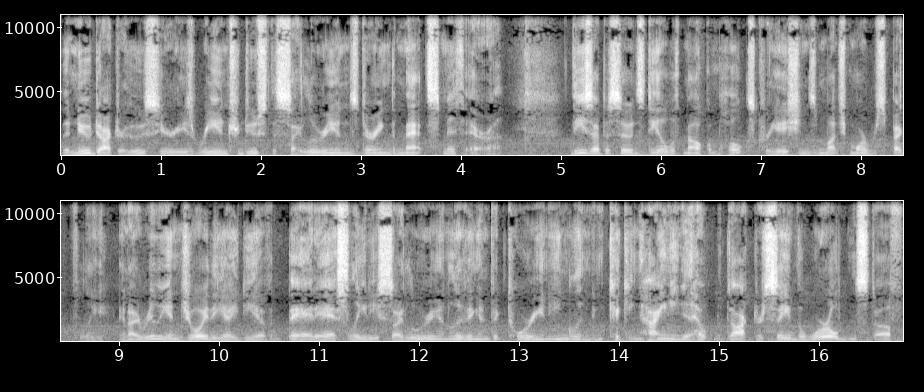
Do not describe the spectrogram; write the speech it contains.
the new Doctor Who series reintroduced the Silurians during the Matt Smith era. These episodes deal with Malcolm Hulke's creations much more respectfully, and I really enjoy the idea of a badass lady Silurian living in Victorian England and kicking Heine to help the Doctor save the world and stuff.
